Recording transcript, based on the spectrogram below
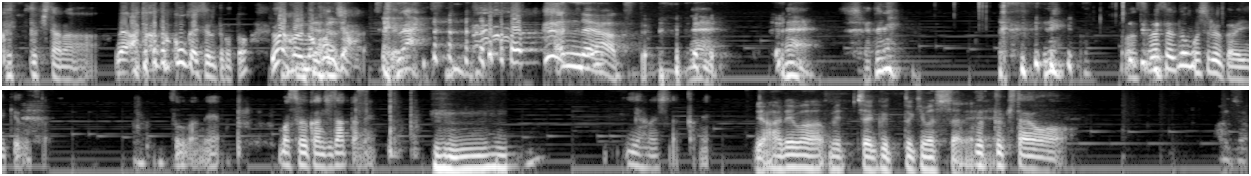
グッときたな。ね後々後悔するってこと？うわ、これ残んじゃんつってうわ なんだよっつって。ねえ、ねえ、仕方ねまあ、それはそれで面白いからいいけどさ。そうだね。まあそういう感じだったね。うん。いい話だったね。いや、あれはめっちゃグッときましたねグ。ッときたよ。ありがとう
